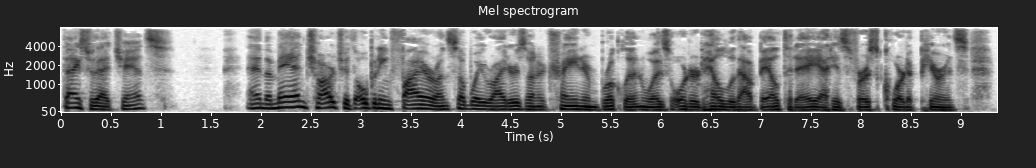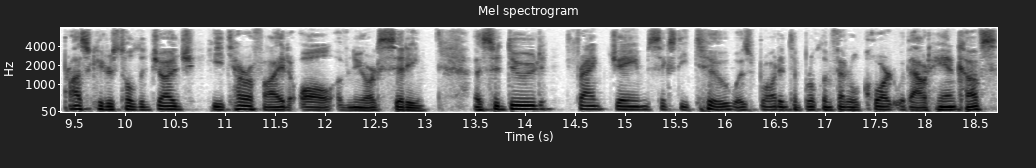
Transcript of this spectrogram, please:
Thanks for that, Chance. And the man charged with opening fire on subway riders on a train in Brooklyn was ordered held without bail today at his first court appearance. Prosecutors told the judge he terrified all of New York City. A subdued Frank James, 62, was brought into Brooklyn federal court without handcuffs,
